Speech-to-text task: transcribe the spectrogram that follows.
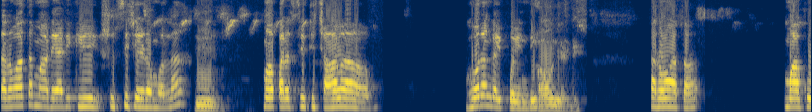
తర్వాత మా డాడీకి సుస్థి చేయడం వల్ల. మా పరిస్థితి చాలా ఘోరంగా అయిపోయింది అవునులేండి తర్వాత మాకు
